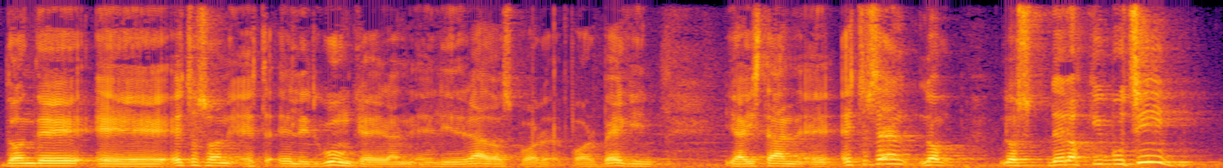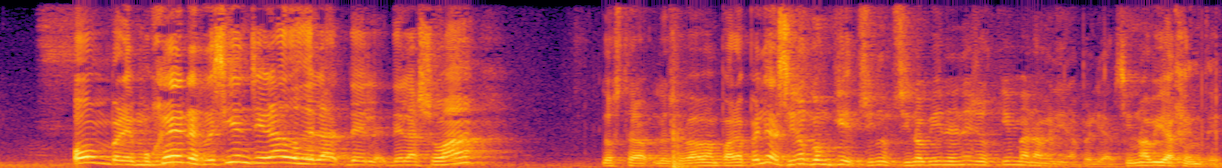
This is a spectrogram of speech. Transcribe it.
donde eh, estos son este, el Irgun, que eran eh, liderados por, por Begin, y ahí están, eh, estos eran lo- los de los kibbutzim, hombres, mujeres, recién llegados de, la- de la Shoah, los, llevaban para pelear. Si no, ¿con quién? Si, no, vienen ellos, ¿quién van a venir a pelear? Si no había gente.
